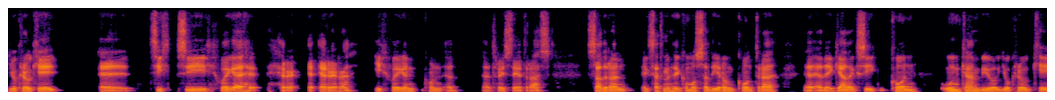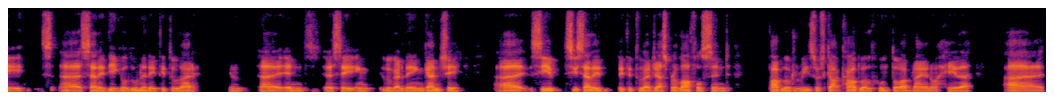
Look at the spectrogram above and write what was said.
yo creo que eh, si, si juega Herrera y juegan con el, 3 de atrás, saldrán exactamente como salieron contra el, de Galaxy con un cambio. Yo creo que uh, sale Diego Luna de titular en, ah, en, ese, en lugar de enganche. si, si sale de titular Jasper Lawfulsend, Pablo Ruiz o Scott Caldwell junto a Brian Ojeda. Uh,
